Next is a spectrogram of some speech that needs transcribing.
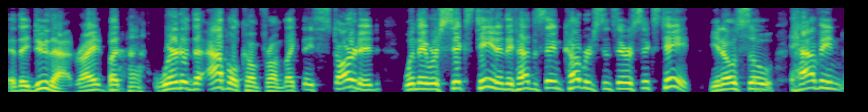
and they do that, right? But where did the apple come from? Like they started when they were 16, and they've had the same coverage since they were 16. You know, so having,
